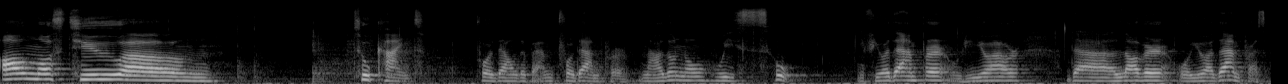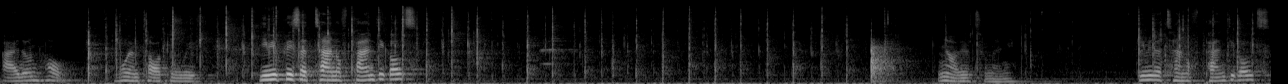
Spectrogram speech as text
almost too um, too kind for the, for the emperor. Now I don't know who is who. If you are the emperor or you are the lover or you are the empress, I don't know who I'm talking with. Give me please a Ten of Pentacles. No, there are too many. Give me the Ten of Pentacles.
